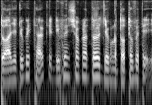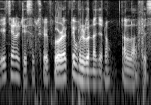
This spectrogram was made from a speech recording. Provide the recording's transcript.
তো আজ এটুকুই থাক। ডিফেন্স সংক্রান্ত যে কোনো তথ্য পেতে এই চ্যানেলটি সাবস্ক্রাইব করে রাখতে ভুলবেন না যেন। আল্লাহ হাফিজ।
